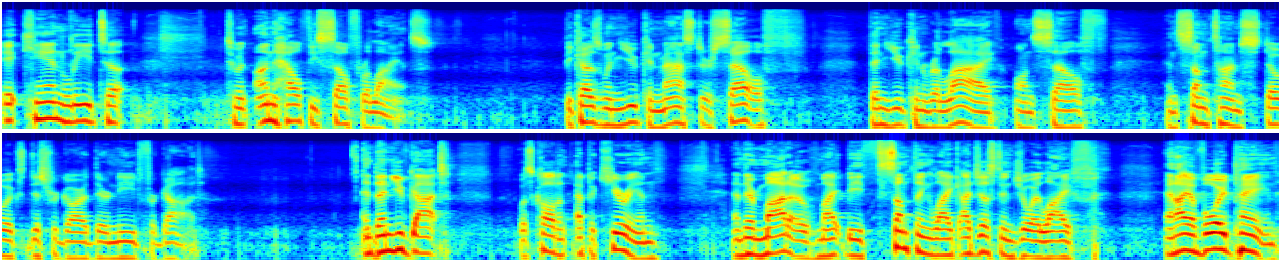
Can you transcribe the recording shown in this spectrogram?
it can lead to to an unhealthy self reliance. Because when you can master self, then you can rely on self, and sometimes Stoics disregard their need for God. And then you've got what's called an Epicurean, and their motto might be something like, I just enjoy life and I avoid pain.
